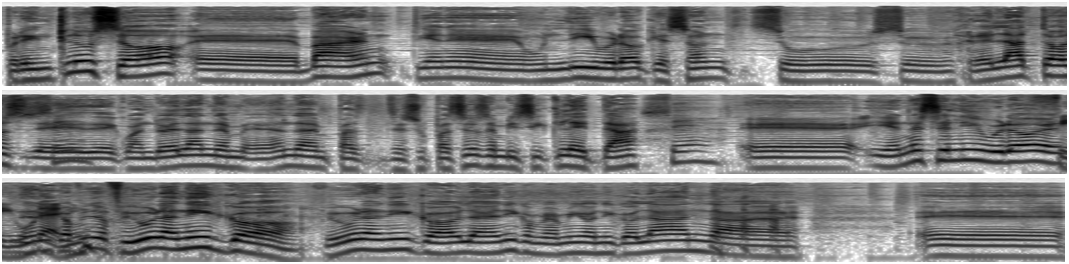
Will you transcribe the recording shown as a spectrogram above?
pero incluso eh, Barn tiene un libro que son su- sus relatos de, Sí. de cuando él anda, en- anda en pa- de sus paseos en bicicleta. Sí. Eh, y en ese libro, en, el capítulo, Nico. figura Nico. Figura Nico, habla de Nico, mi amigo Nico Landa. Eh,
